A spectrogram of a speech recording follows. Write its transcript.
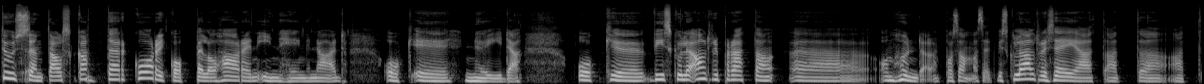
tusentals katter går i koppel och har en inhägnad och är nöjda. Och eh, vi skulle aldrig prata eh, om hundar på samma sätt. Vi skulle aldrig säga att, att, eh, att,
